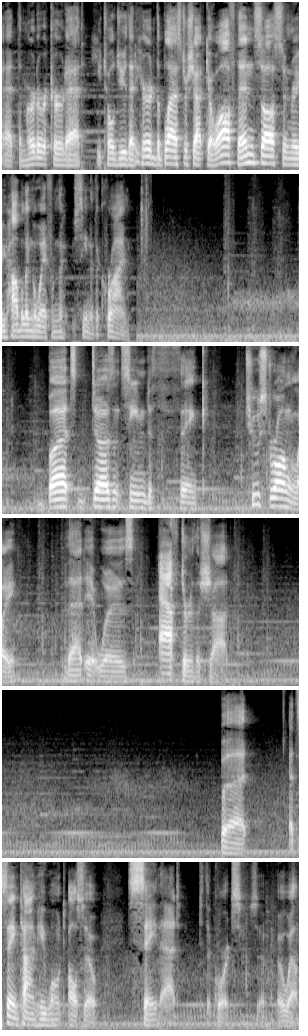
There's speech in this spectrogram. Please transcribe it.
that the murder occurred at. He told you that he heard the blaster shot go off, then saw Sunry hobbling away from the scene of the crime. But doesn't seem to think too strongly that it was after the shot. But at the same time, he won't also say that to the courts. So, oh well.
